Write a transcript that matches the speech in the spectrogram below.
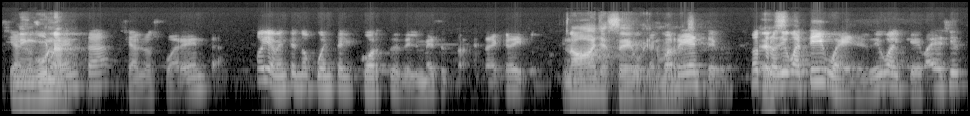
Si a ninguna. Los 40, si a los 40. Obviamente no cuenta el corte del mes de tu tarjeta de crédito. No, ya sé, güey. No corriente, güey. No te lo digo a ti, güey. Le digo al que va a decir,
